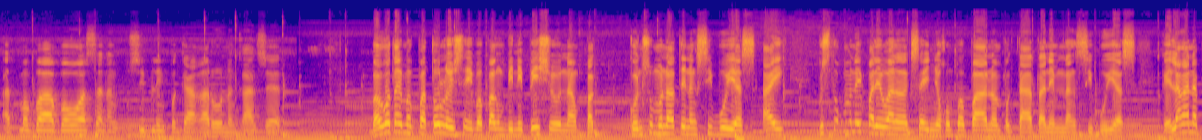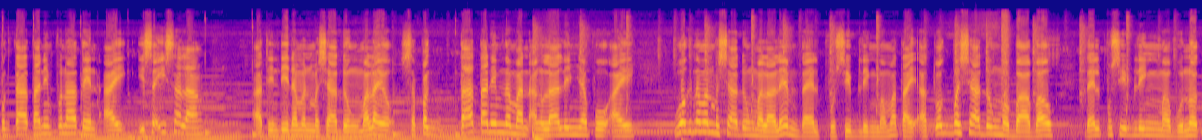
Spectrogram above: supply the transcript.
at mababawasan ang posibleng pagkakaroon ng cancer. Bago tayo magpatuloy sa iba pang benepisyo ng pagkonsumo natin ng sibuyas ay gusto ko muna ipaliwanag sa inyo kung paano ang pagtatanim ng sibuyas. Kailangan na pagtatanim po natin ay isa-isa lang at hindi naman masyadong malayo. Sa pagtatanim naman ang lalim niya po ay huwag naman masyadong malalim dahil posibleng mamatay at huwag masyadong mababaw dahil posibleng mabunot.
